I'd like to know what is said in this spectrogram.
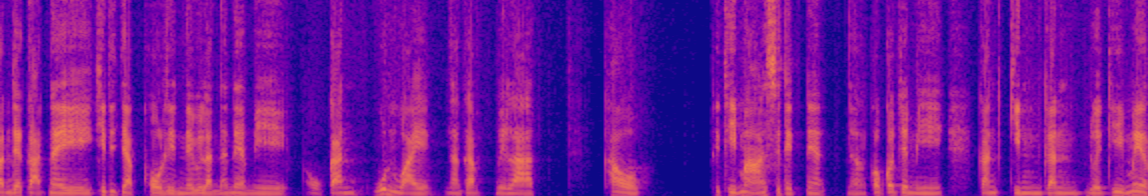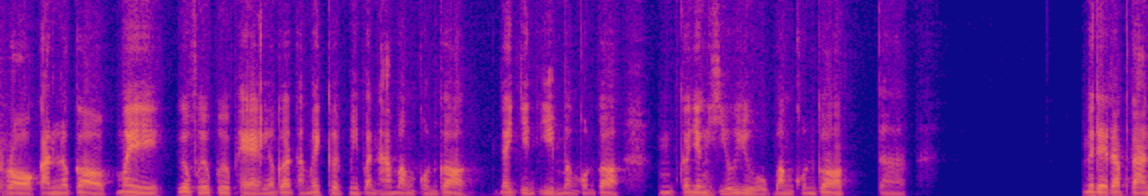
บรรยากาศในคริสตจักรโคลินในเวลานั้นเนี่ยมีโอการวุ่นวายนะครับ เวลาเข้าพิธีมหาสนิทเนี่ยนะก็ก็จะมีการกินกันโดยที่ไม่รอกัน แล้วก็ไม่เอื้อเฟื้อเผื่อแผ่แล้วก็ทำให้เกิดมีปัญหาบางคนก็ได้กินอิ่ม บางคนก็ก็ยังหิวอยู่บางคนก็ไม่ได้รับการ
